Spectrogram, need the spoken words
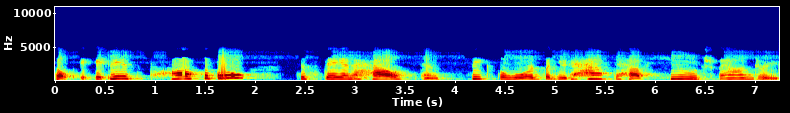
So it, it is possible to stay in a house and seek the Lord, but you'd have to have huge boundaries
